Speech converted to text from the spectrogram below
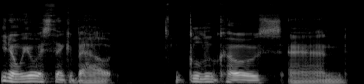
You know, we always think about glucose and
